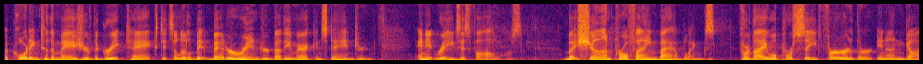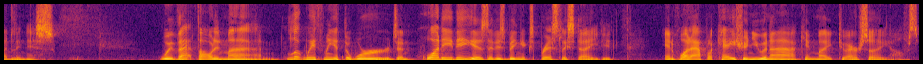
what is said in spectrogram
according to the measure of the Greek text, it's a little bit better rendered by the American Standard. And it reads as follows But shun profane babblings, for they will proceed further in ungodliness with that thought in mind, look with me at the words and what it is that is being expressly stated and what application you and I can make to ourselves.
